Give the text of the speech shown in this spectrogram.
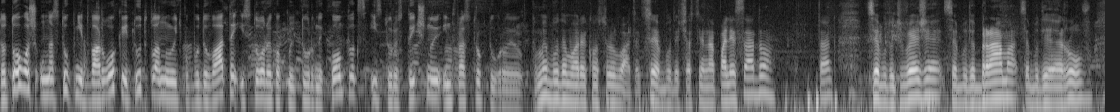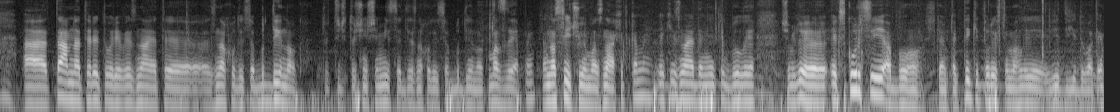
До того ж, у наступні два роки тут планують побудувати історико-культурний комплекс із туристичною інфраструктурою. Ми будемо реконструювати. Це буде частина палісаду. Так, це будуть вежі, це буде брама, це буде ров. Там на території, ви знаєте, знаходиться будинок, точніше місце, де знаходиться будинок Мазепи. Насичуємо знахідками, які знайдені тут були, щоб е, екскурсії або, скажімо так, тики туристи могли відвідувати.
